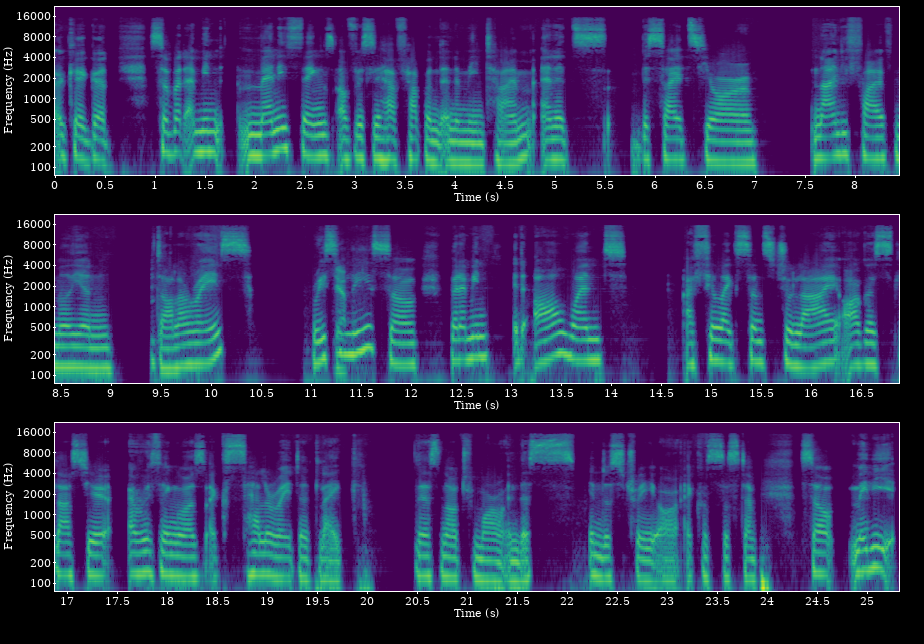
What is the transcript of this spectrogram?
Okay, good. So, but I mean, many things obviously have happened in the meantime, and it's besides your $95 million raise recently. Yep. So, but I mean, it all went I feel like since July, August last year, everything was accelerated like there's no tomorrow in this industry or ecosystem. So maybe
